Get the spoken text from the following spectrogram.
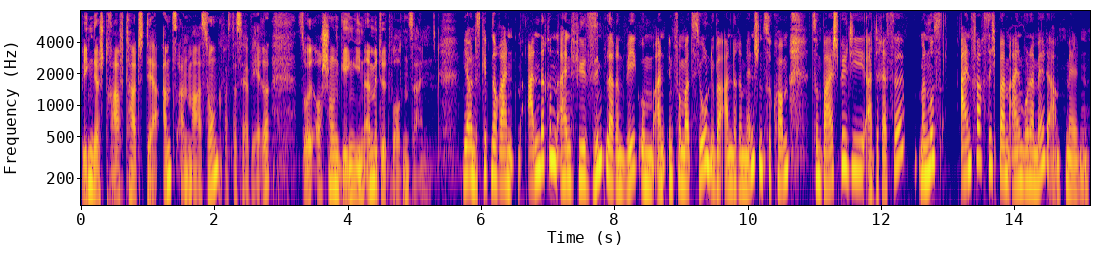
wegen der Straftat der Amtsanmaßung, was das ja wäre, soll auch schon gegen ihn ermittelt worden sein. Ja, und es gibt noch einen anderen, einen viel simpleren Weg, um an Informationen über andere Menschen zu kommen. Zum Beispiel die Adresse. Man muss einfach sich beim Einwohnermeldeamt melden.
